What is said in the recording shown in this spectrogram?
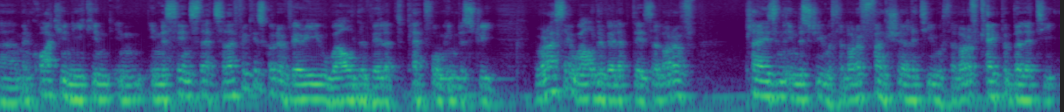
um, and quite unique in, in, in the sense that South Africa's got a very well developed platform industry when I say well developed, there's a lot of players in the industry with a lot of functionality, with a lot of capability.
